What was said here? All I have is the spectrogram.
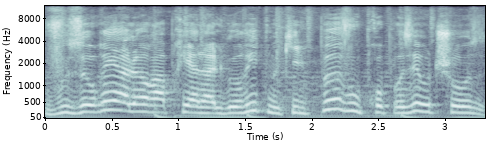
vous aurez alors appris à l'algorithme qu'il peut vous proposer autre chose.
